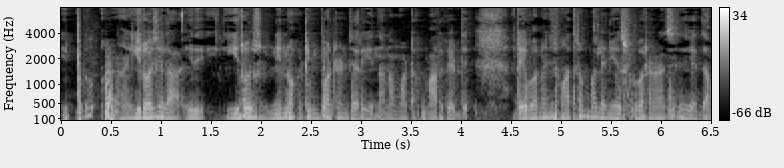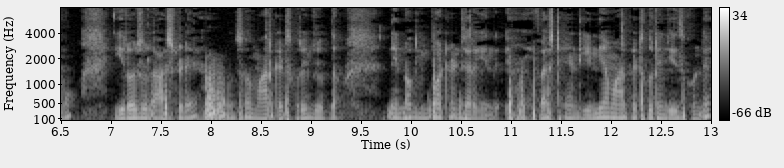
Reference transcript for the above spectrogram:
ఇప్పుడు ఈరోజు ఇలా ఇది ఈరోజు నిన్న ఒకటి ఇంపార్టెంట్ జరిగింది అన్నమాట మార్కెట్ది. రేపటి నుంచి మాత్రం మళ్ళీ న్యూస్ పేపర్ అనాలిసిస్ చేద్దాము. ఈరోజు లాస్ట్ డే సో మార్కెట్స్ గురించి చూద్దాం. నిన్న ఒక ఇంపార్టెంట్ జరిగింది. ఫస్ట్ ఏంటి? ఇండియా మార్కెట్స్ గురించి తీసుకుంటే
